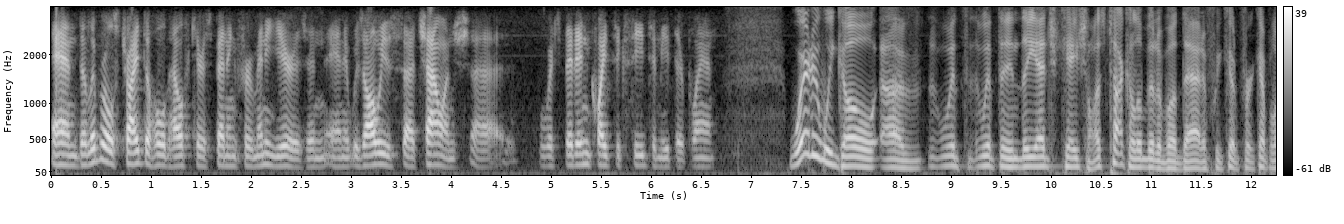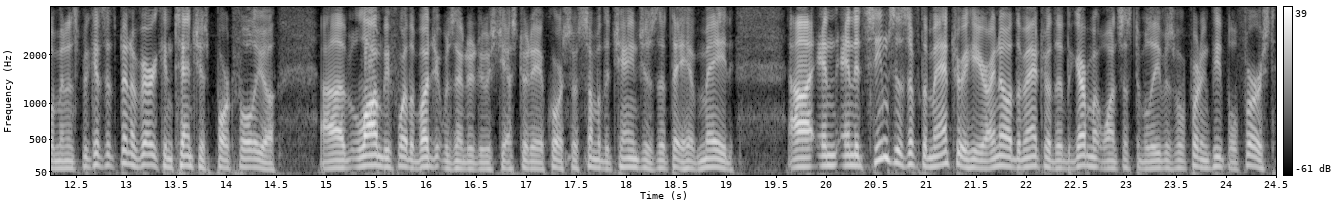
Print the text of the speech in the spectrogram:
And the Liberals tried to hold healthcare spending for many years, and, and it was always a challenge, uh, which they didn't quite succeed to meet their plan. Where do we go uh, with with the, the education? Let's talk a little bit about that, if we could, for a couple of minutes, because it's been a very contentious portfolio. Uh, long before the budget was introduced yesterday, of course, with some of the changes that they have made. Uh, and and it seems as if the mantra here, I know the mantra that the government wants us to believe is we're putting people first,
